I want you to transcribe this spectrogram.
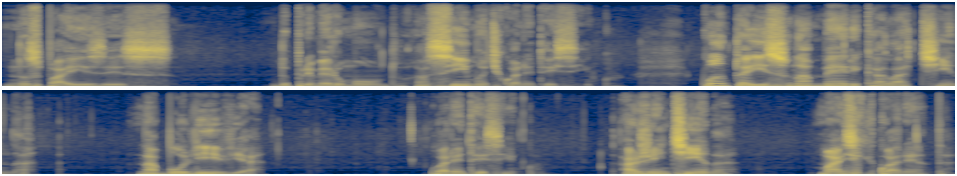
Nos países do primeiro mundo, acima de 45. Quanto é isso na América Latina? Na Bolívia, 45. Argentina, mais que 40.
